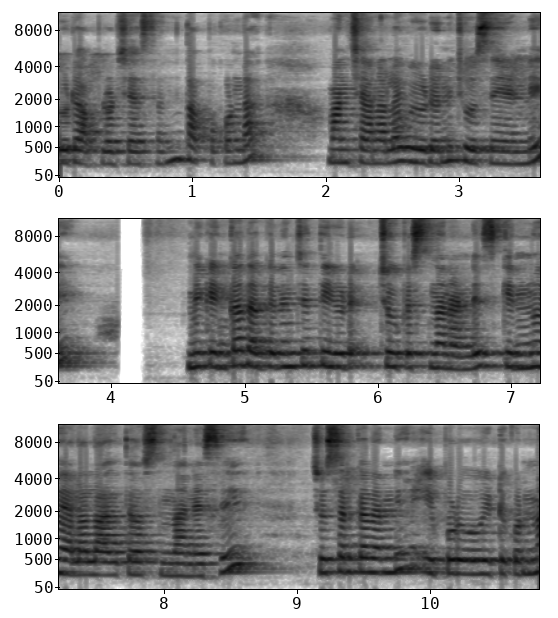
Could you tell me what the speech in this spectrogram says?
వీడియో అప్లోడ్ చేస్తాను. తప్పకుండా మన ఛానల్లో వీడియోని చూసేయండి. మీకు ఇంకా దగ్గర నుంచి తీ చూపిస్తున్నానండి. స్కిన్ ఎలా లాగితే వస్తుంది అనేసి. చూసారు కదండి. ఇప్పుడు ఇటుకున్న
